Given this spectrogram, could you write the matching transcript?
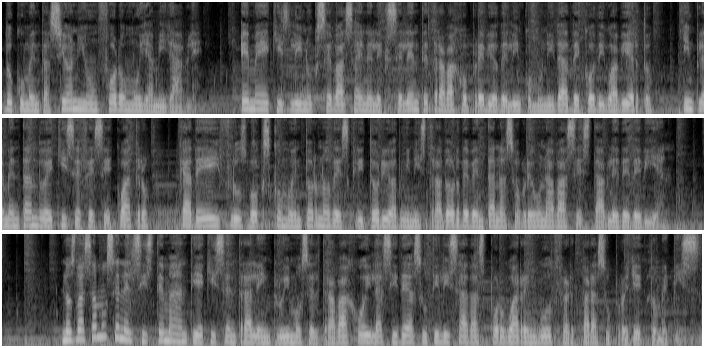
documentación y un foro muy amigable. MX Linux se basa en el excelente trabajo previo de la comunidad de código abierto, implementando XFCE4, KDE y Fluxbox como entorno de escritorio administrador de ventanas sobre una base estable de Debian. Nos basamos en el sistema anti-X central e incluimos el trabajo y las ideas utilizadas por Warren Woodford para su proyecto MEPIS.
